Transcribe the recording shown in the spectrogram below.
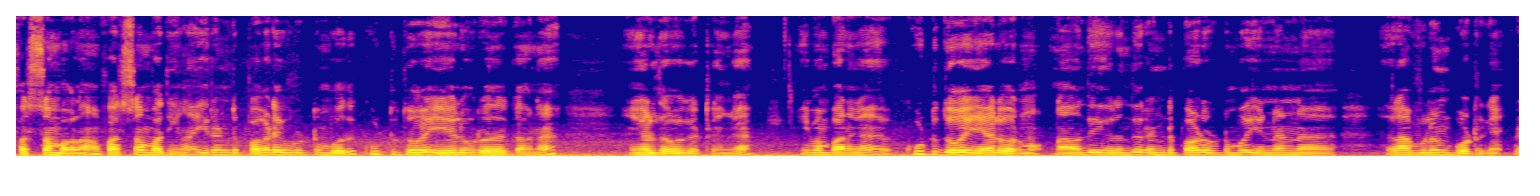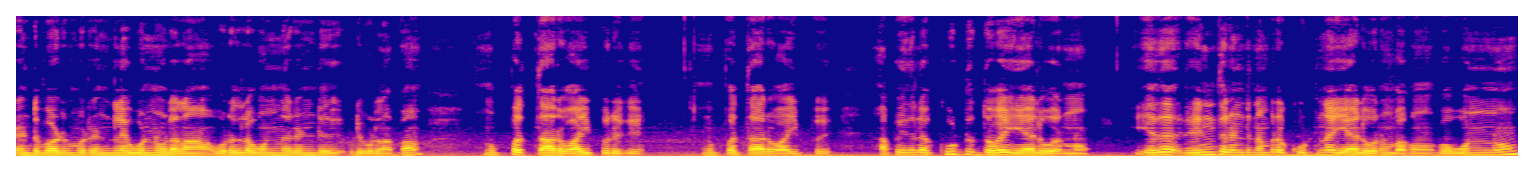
ஃபர்ஸ்ட் சம் பார்க்கலாம். ஃபர்ஸ்ட் சம் பார்த்தீங்கன்னா இரண்டு பகடை உருட்டும் போது கூட்டுத்தொகை ஏழு வருவதற்கான நிகழ்தகவு கேட்டுருங்க இப்போ பாருங்கள் கூட்டுத்தொகை ஏழு வரணும். நான் வந்து இதில் வந்து ரெண்டு பாடம் விட்டும்போது என்னென்ன இதெல்லாம் விழுன்னு போட்டிருக்கேன். ரெண்டு பாடம் விடும்போது ரெண்டுல ஒன்று விடலாம் ஒரு இதில் ஒன்று ரெண்டு இப்படி விடலாம் அப்போ முப்பத்தாறு வாய்ப்பு இருக்குது முப்பத்தாறு வாய்ப்பு. அப்போ இதில் கூட்டுத்தொகை ஏழு வரணும். எதை ரெண்டு ரெண்டு நம்பரை கூட்டினா ஏழு வரும்னு பார்க்கணும். இப்போ ஒன்றும்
